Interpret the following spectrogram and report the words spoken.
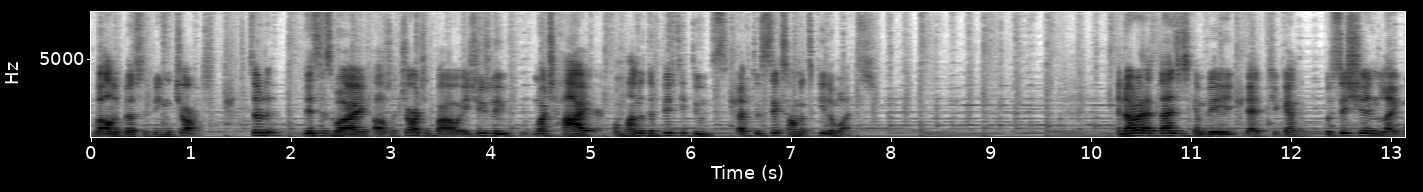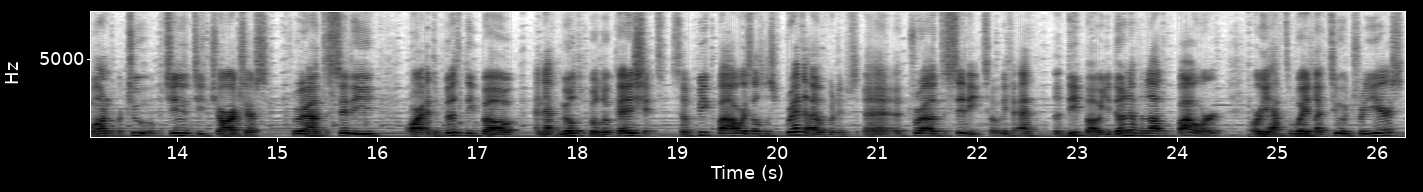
while the bus is being charged. So th this is why also charging power is usually much higher, from 150 to up to 600 kilowatts. Another advantage can be that you can position like one or two opportunity chargers throughout the city or at the bus depot and have multiple locations. So peak power is also spread over the, uh, throughout the city. So if at the depot you don't have a lot of power or you have to wait like two or three years,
